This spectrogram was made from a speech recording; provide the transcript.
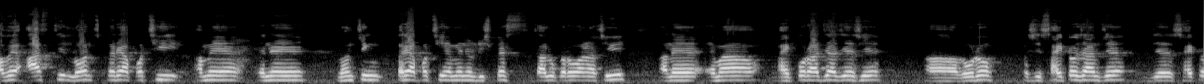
હવે આજથી લોન્ચ કર્યા પછી અમે એને લોન્ચિંગ કર્યા પછી અમે એનું ડિસ્પેચ ચાલુ કરવાના છીએ. અને એમાં માઇકોરાજા જે છે રોડો પછી સાઇટોજામ છે જે સાઇટો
